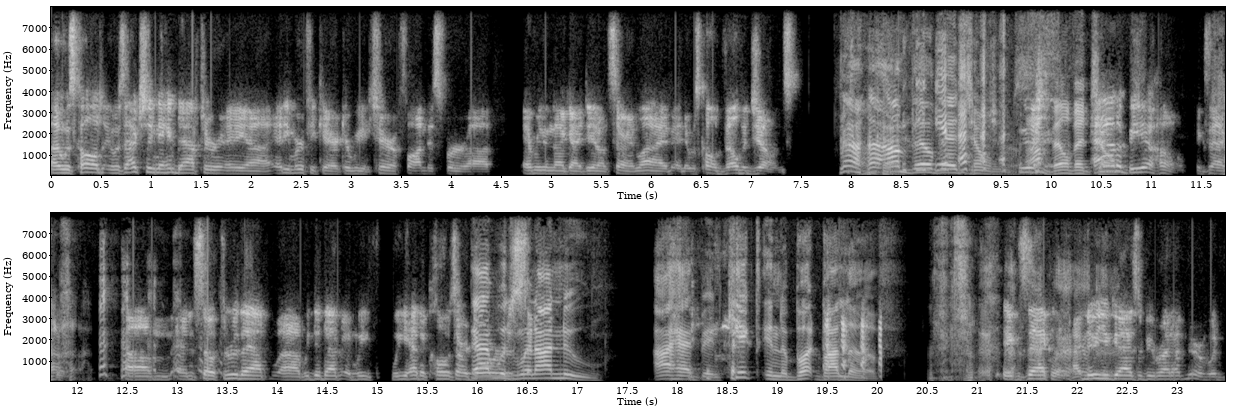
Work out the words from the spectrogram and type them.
Uh, it was called. It was actually named after a uh, Eddie Murphy character. We share a fondness for uh, everything that guy did on Saturday Night Live, and it was called Velvet Jones. I'm Velvet Jones. I'm Velvet Jones. How to be a hoe, exactly. um, and so through that, uh, we did that, and we we had to close our That doors. was when I knew I had been kicked in the butt by love. exactly. I knew you guys would be right up there, and would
